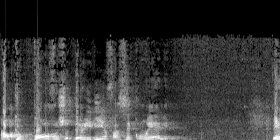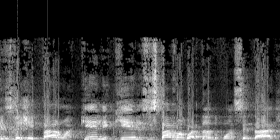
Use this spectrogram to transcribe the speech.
ao que o povo judeu iria fazer com ele. Eles rejeitaram aquele que eles estavam aguardando com ansiedade,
